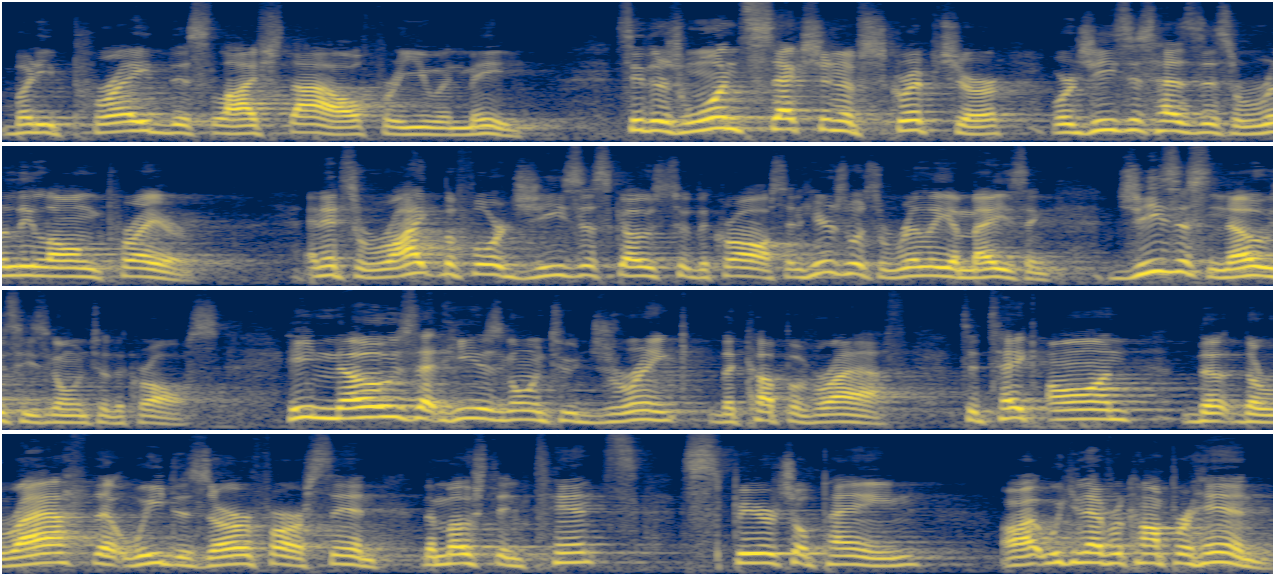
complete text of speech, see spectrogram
but he prayed this lifestyle for you and me. See, there's one section of Scripture where Jesus has this really long prayer. And it's right before Jesus goes to the cross. And here's what's really amazing Jesus knows he's going to the cross. He knows that he is going to drink the cup of wrath, to take on the, the wrath that we deserve for our sin, the most intense spiritual pain, all right, we can ever comprehend.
